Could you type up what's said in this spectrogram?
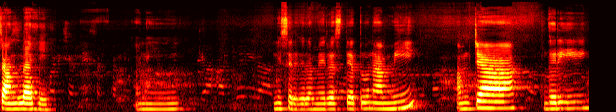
चांगलं आहे आणि निसर्गरम्य रस्त्यातून आम्ही आमच्या घरी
